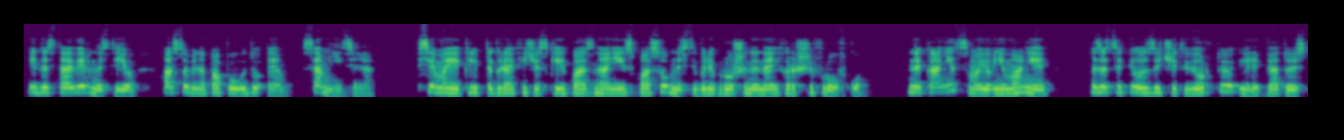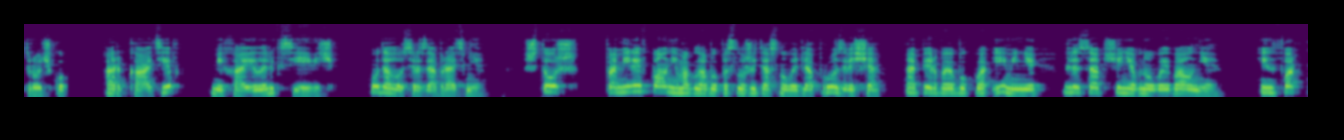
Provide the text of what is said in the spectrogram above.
и достоверность ее, особенно по поводу М, сомнительна. Все мои криптографические познания и способности были брошены на их расшифровку. Наконец, мое внимание зацепило за четвертую или пятую строчку. Аркадьев Михаил Алексеевич. Удалось разобрать мне. Что ж, фамилия вполне могла бы послужить основой для прозвища, а первая буква имени для сообщения в новой волне. Инфаркт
